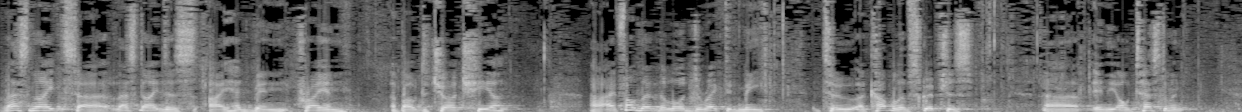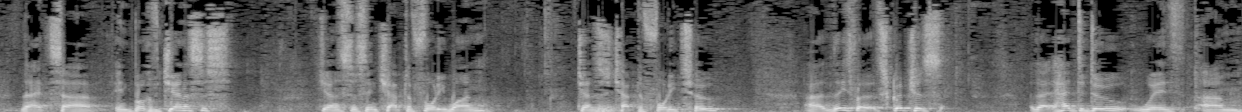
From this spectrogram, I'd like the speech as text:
Last night, uh, last night, as I had been praying about the church here, uh, I felt that the Lord directed me to a couple of scriptures uh, in the Old Testament that uh, in book of Genesis, Genesis in chapter 41, Genesis chapter 42. Uh, these were scriptures that had to do with um,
